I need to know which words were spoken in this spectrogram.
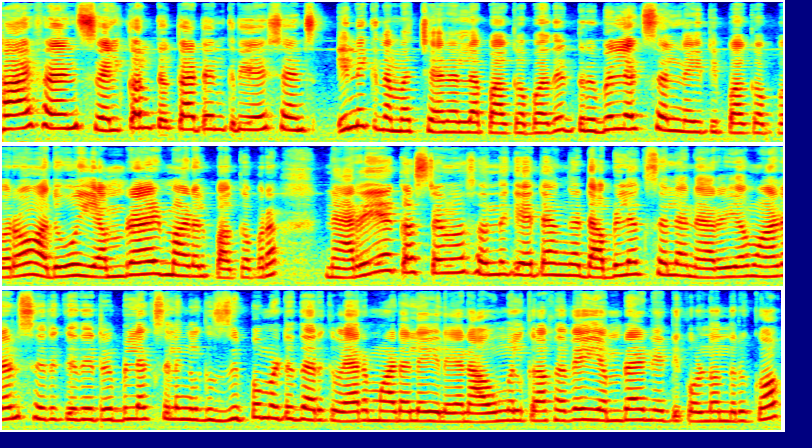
Hi friends welcome to Cotton Creations இன்றைக்கி நம்ம சேனலில் பார்க்க போகிறது ட்ரிபிள் எக்ஸல் நைட்டி பார்க்க போகிறோம் அதுவும் எம்ப்ராய்டு மாடல் பார்க்க போகிறோம் நிறைய கஸ்டமர்ஸ் வந்து கேட்டாங்க டபுள் எக்ஸலில் நிறைய மாடல்ஸ் இருக்குது. ட்ரிபிள் எக்ஸல் எங்களுக்கு ஜிப்பு மட்டும்தான் இருக்குது வேறு மாடலே இல்லை ஏன்னா அவங்களுக்காகவே எம்ப்ராய்ட் நைட்டி கொண்டு வந்திருக்கோம்.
